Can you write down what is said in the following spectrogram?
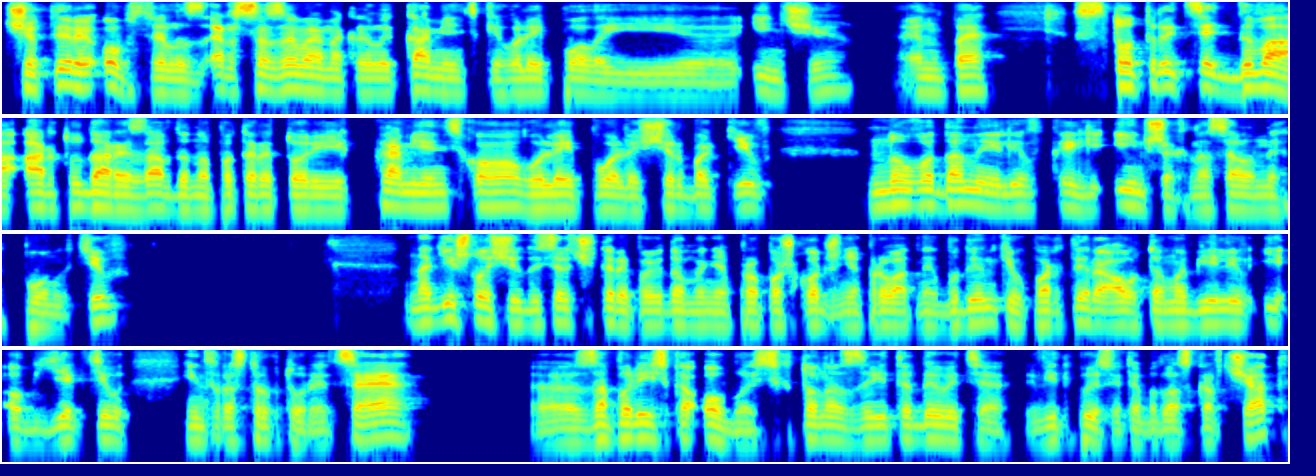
Чотири обстріли з РСЗВ накрили Кам'янське, Гуляйполе і е, інші НП. 132 артудари завдано по території Кам'янського, Гуляйполя, Щербаків, Новоданилівки і інших населених пунктів. Надійшло 64 повідомлення про пошкодження приватних будинків, квартир, автомобілів і об'єктів інфраструктури. Це Запорізька область. Хто нас звідти дивиться, відписуйте, будь ласка, в чат.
